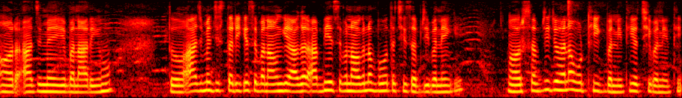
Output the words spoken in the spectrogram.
और आज मैं ये बना रही हूँ। तो आज मैं जिस तरीके से बनाऊँगी, अगर आप भी ऐसे बनाओगे ना, बहुत अच्छी सब्ज़ी बनेगी। और सब्ज़ी जो है ना, वो ठीक बनी थी, अच्छी बनी थी।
